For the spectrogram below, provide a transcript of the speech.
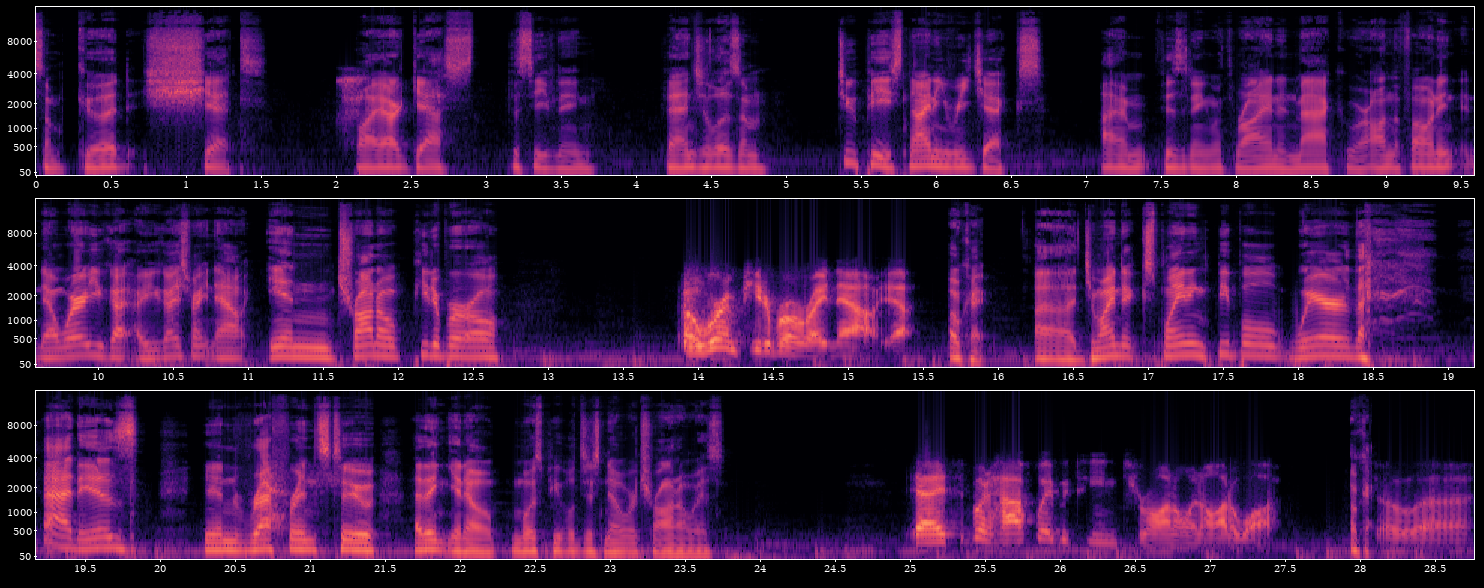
Some good shit by our guest this evening. Vangelism, two piece, 90 rejects. I'm visiting with Ryan and Mac, who are on the phone. Now, where are you guys? Are you guys right now in Toronto, Peterborough? Oh, we're in Peterborough right now. Yeah. Okay. Uh, do you mind explaining people where that, that is in reference to? I think you know most people just know where Toronto is. Yeah, it's about halfway between Toronto and Ottawa. Okay. So, uh,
